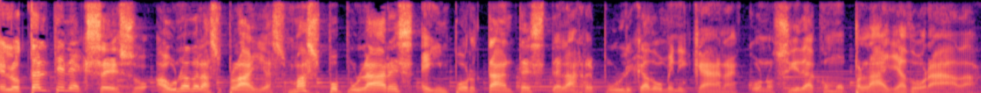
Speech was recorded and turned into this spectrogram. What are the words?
El hotel tiene acceso a una de las playas más populares e importantes de la República Dominicana, conocida como Playa Dorada.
